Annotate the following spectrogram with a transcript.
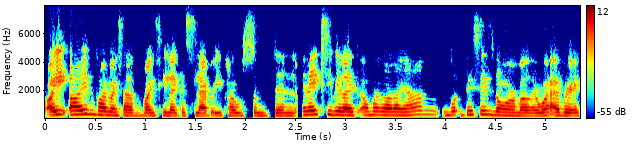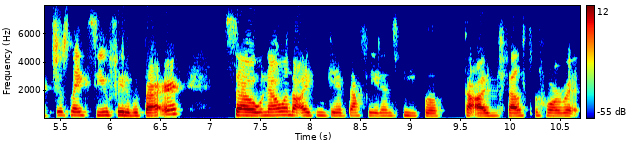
I, I even find myself if I see like a celebrity post something, it makes you be like, oh my god, I am this is normal or whatever. It just makes you feel a bit better. So knowing that I can give that feeling to people that I've felt before with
